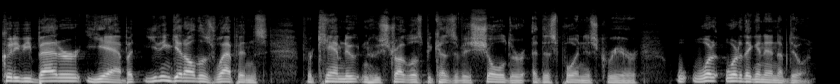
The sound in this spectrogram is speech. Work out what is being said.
Could he be better? Yeah, but you didn't get all those weapons for Cam Newton, who struggles because of his shoulder at this point in his career. What what are they going to end up doing?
